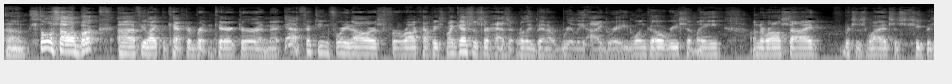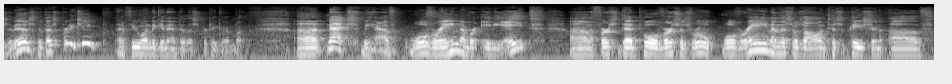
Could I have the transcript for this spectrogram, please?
um, still a solid book uh, if you like the Captain Britain character. And uh, yeah, $15, $40 for raw copies. My guess is there hasn't really been a really high grade one go recently on the raw side, which is why it's as cheap as it is. But that's pretty cheap if you want to get into this particular book. Uh, next, we have Wolverine number 88. Uh, the first Deadpool versus Wolverine, and this was all anticipation of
